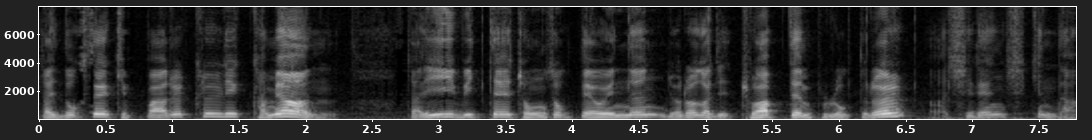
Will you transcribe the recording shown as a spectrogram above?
자이 녹색 깃발을 클릭하면 자 이 밑에 종속되어 있는 여러가지 조합된 블록들을 아, 실행시킨다.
